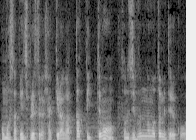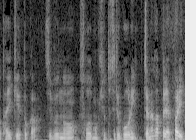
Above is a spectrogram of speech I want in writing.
重さベンチプレスが100キロ上がったって言ってもその自分の求めてるこう体型とか自分のそう目標としてるゴールじゃなかったらやっぱり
